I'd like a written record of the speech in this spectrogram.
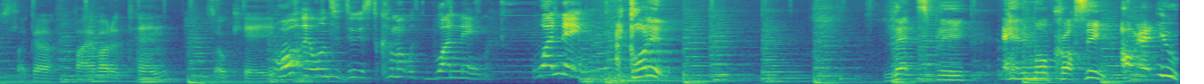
it's like a 5 out of 10. It's okay. All I want to do is to come up with one name. One name. I got it! Let's play Animal Crossing. I'll add you.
